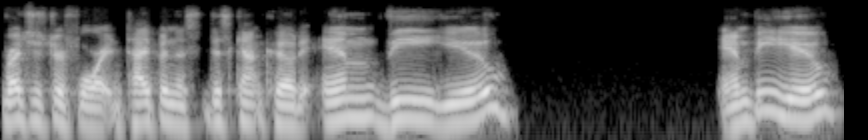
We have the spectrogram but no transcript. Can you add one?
register for it and type in this discount code MVU, MVU,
